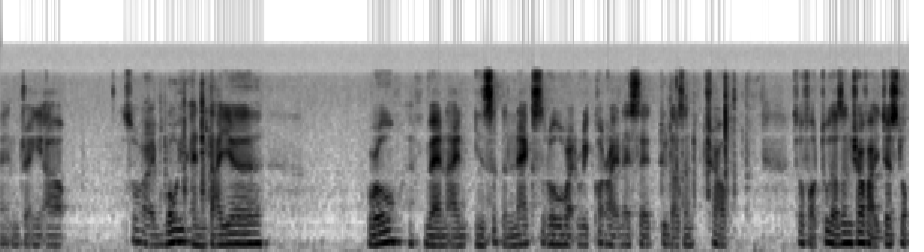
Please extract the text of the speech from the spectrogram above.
And drag it out. So I boil entire row. When I insert the next row right record right let's say 2012 so for 2012 I just log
